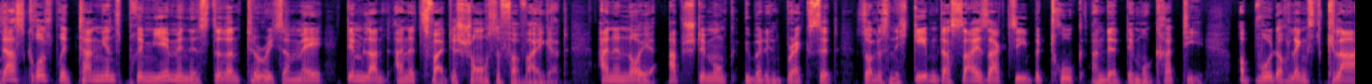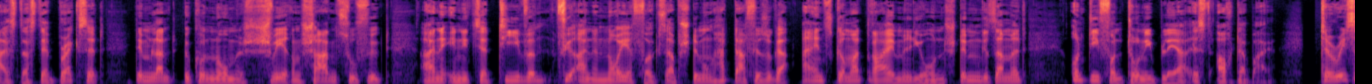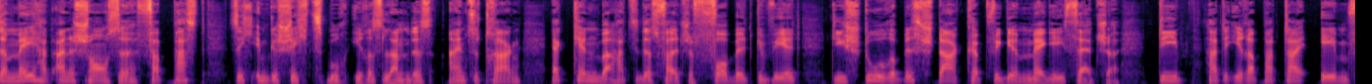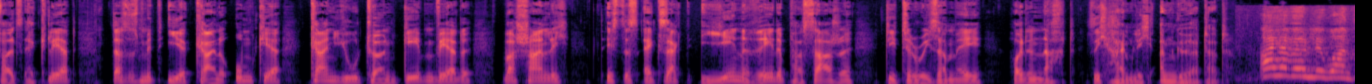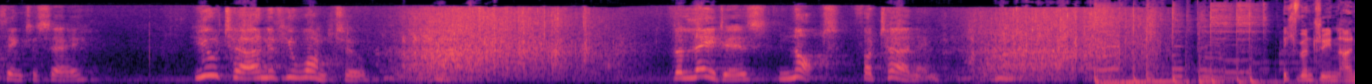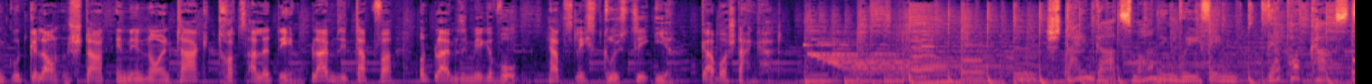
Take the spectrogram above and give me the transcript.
Dass Großbritanniens Premierministerin Theresa May dem Land eine zweite Chance verweigert. Eine neue Abstimmung über den Brexit soll es nicht geben, das sei, sagt sie, Betrug an der Demokratie. Obwohl doch längst klar ist, dass der Brexit dem Land ökonomisch schweren Schaden zufügt, eine Initiative für eine neue Volksabstimmung hat dafür sogar 1,3 Millionen Stimmen gesammelt und die von Tony Blair ist auch dabei. Theresa May hat eine Chance verpasst, sich im Geschichtsbuch ihres Landes einzutragen. Erkennbar hat sie das falsche Vorbild gewählt, die sture bis starkköpfige Maggie Thatcher. Die hatte ihrer Partei ebenfalls erklärt, dass es mit ihr keine Umkehr, kein U-Turn geben werde. Wahrscheinlich ist es exakt jene Redepassage, die Theresa May heute Nacht sich heimlich angehört hat. I have only one thing to say. You turn if you want to. The ladies not for turning. Ich wünsche Ihnen einen gut gelaunten Start in den neuen Tag. Trotz alledem bleiben Sie tapfer und bleiben Sie mir gewogen. Herzlichst grüßt Sie Ihr Gabor Steingart. Steingarts Morning Briefing, der Podcast.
